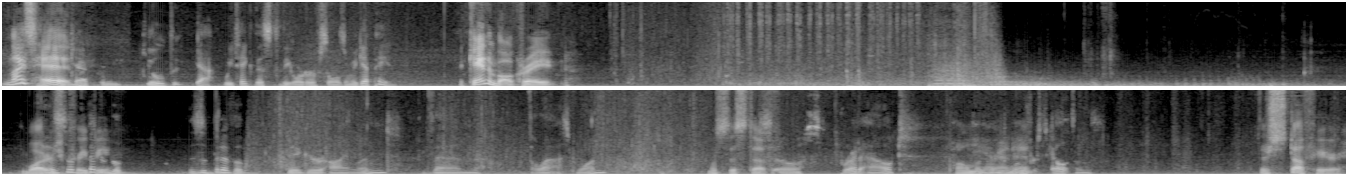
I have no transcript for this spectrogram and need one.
Nice head. Captain Guild. Yeah, we take this to the Order of Souls and we get paid. A cannonball crate. Water's This creepy. a- This is a bit of a bigger island than the last one. What's this stuff? So spread out Pomegranate. for skeletons. There's stuff here.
